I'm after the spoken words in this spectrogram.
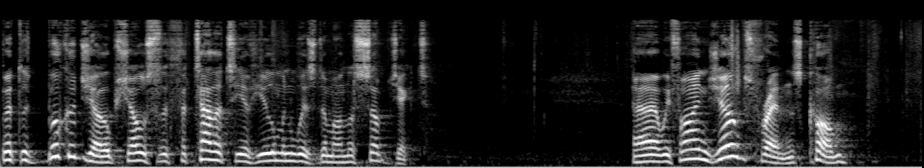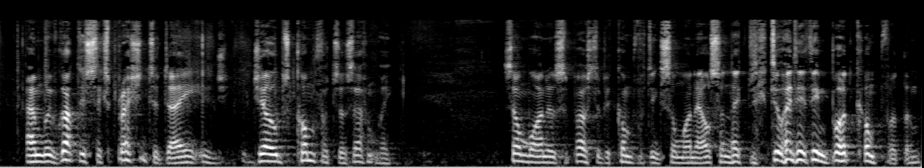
But the book of Job shows the fatality of human wisdom on the subject. Uh, we find Job's friends come, and we've got this expression today Job's comforters, haven't we? Someone who's supposed to be comforting someone else, and they do anything but comfort them.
